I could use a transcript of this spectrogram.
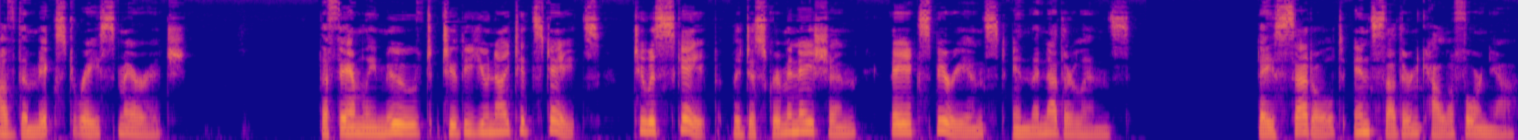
of the mixed race marriage. The family moved to the United States to escape the discrimination they experienced in the Netherlands. They settled in Southern California.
